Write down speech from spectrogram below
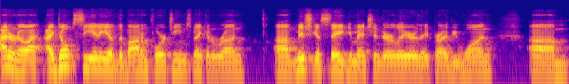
I don't know. I, I don't see any of the bottom four teams making a run. Um, Michigan State, you mentioned earlier, they'd probably be one um,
